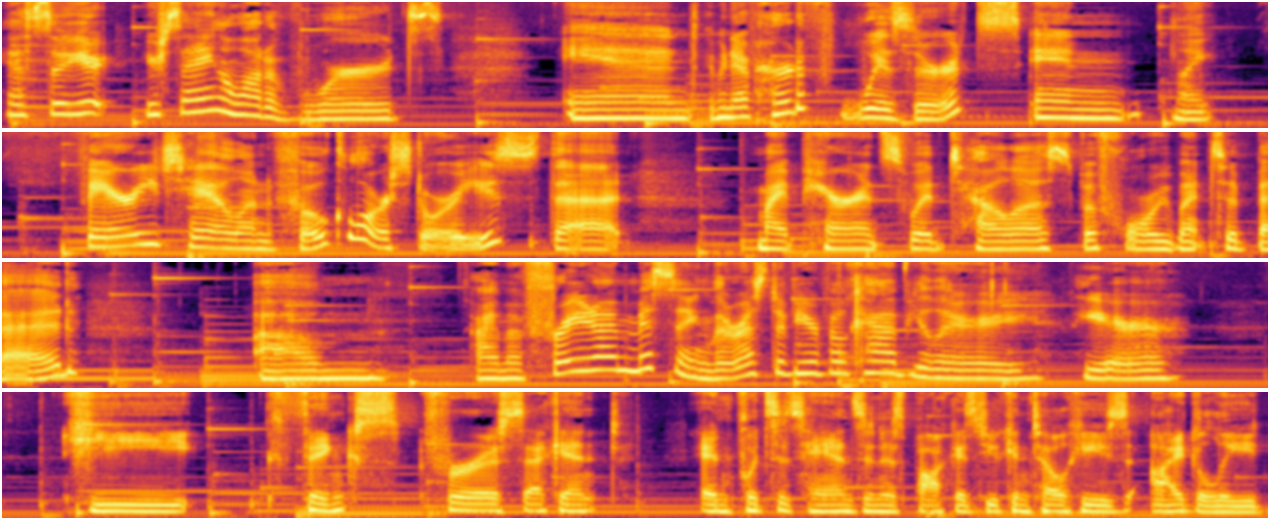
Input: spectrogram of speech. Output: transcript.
Yeah, so you're you're saying a lot of words, and I mean I've heard of wizards in like fairy tale and folklore stories that my parents would tell us before we went to bed. Um, I'm afraid I'm missing the rest of your vocabulary here. He thinks for a second and puts his hands in his pockets. You can tell he's idly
